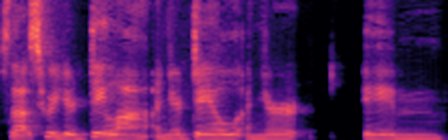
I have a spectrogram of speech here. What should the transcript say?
So that's where your de la and your del and your um,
